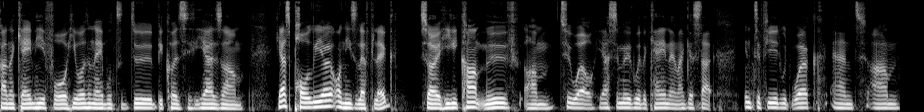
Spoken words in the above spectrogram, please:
kind of came here for, he wasn't able to do because he has um he has polio on his left leg, so he can't move um too well. He has to move with a cane, and I guess that interfered with work, and um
